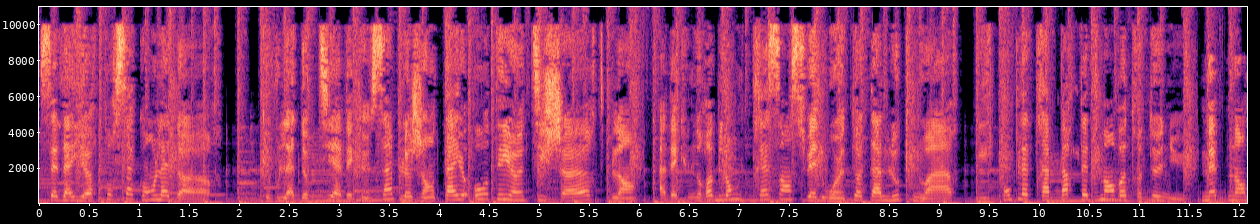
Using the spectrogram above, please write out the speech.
C'est d'ailleurs pour ça qu'on l'adore que vous l'adoptiez avec un simple taille haute et un t-shirt blanc, avec une robe longue très sensuelle ou un total look noir, il complétera parfaitement votre tenue. Maintenant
